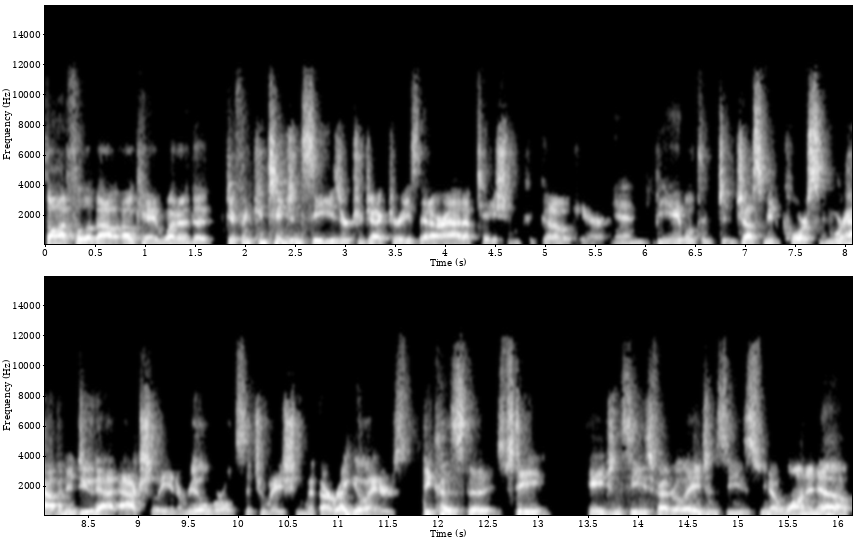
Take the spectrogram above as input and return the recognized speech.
thoughtful about okay what are the different contingencies or trajectories that our adaptation could go here and be able to adjust mid course and we're having to do that actually in a real world situation with our regulators because the state agencies federal agencies you know want to know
